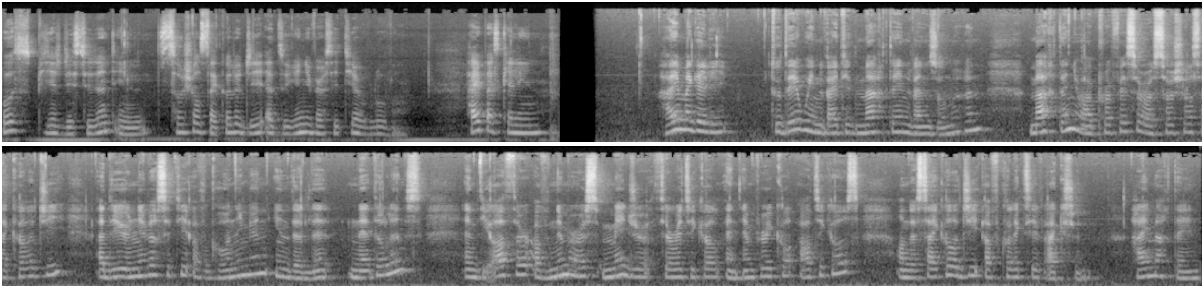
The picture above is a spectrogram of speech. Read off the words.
both PhD students in social psychology at the University of Louvain. Hi Pascaline. Hi Magali. Today we invited Martijn van Zomeren. Martijn, you are a professor of social psychology at the University of Groningen in the ne Netherlands and the author of numerous major theoretical and empirical articles on the psychology of collective action. Hi Martijn.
